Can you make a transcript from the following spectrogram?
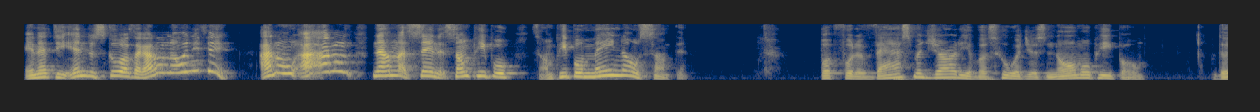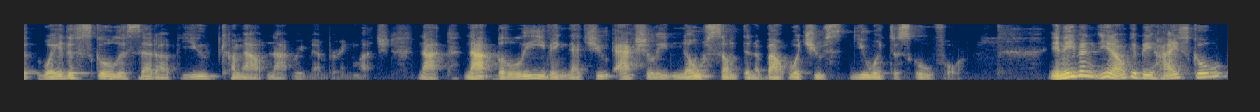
and at the end of school, I was like, I don't know anything. I don't, I, I don't. Now I'm not saying that some people, some people may know something, but for the vast majority of us who are just normal people, the way the school is set up, you come out not remembering much, not not believing that you actually know something about what you you went to school for. And even, you know, it could be high school.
